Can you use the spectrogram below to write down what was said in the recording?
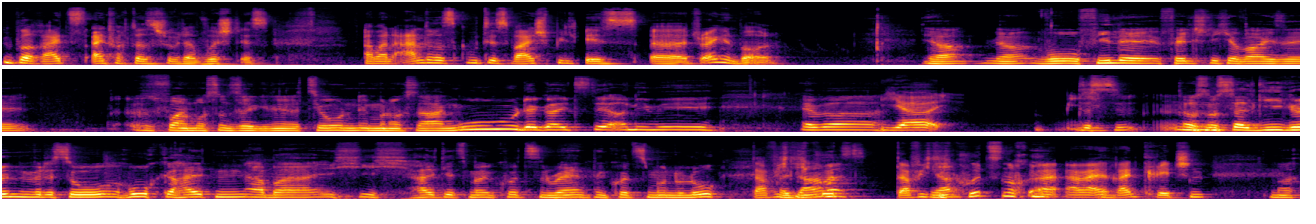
überreizt, einfach, dass es schon wieder wurscht ist. Aber ein anderes gutes Beispiel ist äh, Dragon Ball. Ja, ja, wo viele fälschlicherweise, also vor allem aus unserer Generation, immer noch sagen, uh, der geilste Anime ever. Ja, das, aus Nostalgiegründen wird es so hochgehalten, aber ich, ich halte jetzt mal kurz einen Rant, einen kurzen Monolog. Darf ich, dich, damals, kurz, darf ich ja? dich kurz noch äh, reingrätschen? Mach.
